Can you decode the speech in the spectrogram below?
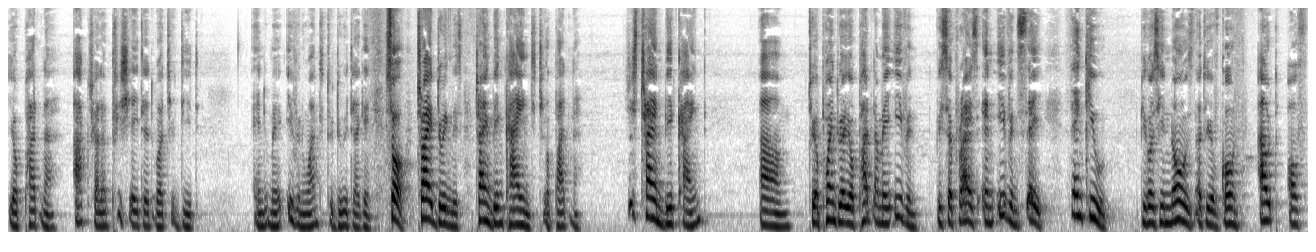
your partner actually appreciated what you did and you may even want to do it again. So try doing this. Try being kind to your partner. Just try and be kind um, to a point where your partner may even be surprised and even say, Thank you, because he knows that you have gone out of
